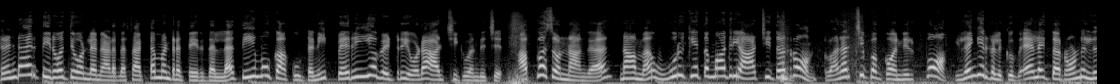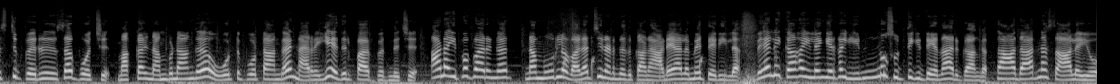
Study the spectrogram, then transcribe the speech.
ரெண்டாயிரத்தி இருபத்தி ஒண்ணுல நடந்த சட்டமன்ற தேர்தல்ல திமுக கூட்டணி பெரிய வெற்றியோட ஆட்சிக்கு வந்துச்சு. அப்ப சொன்னாங்க நாம ஊருக்கேத்த மாதிரி ஆட்சி தர்றோம் வளர்ச்சி பக்கம் நிற்போம் இளைஞர்களுக்கு வேலை தர்றோம்னு லிஸ்ட் பெருசா போச்சு. மக்கள் நம்புனாங்க ஓட்டு போட்டாங்க நிறைய எதிர்பார்ப்பு இருந்துச்சு. ஆனா இப்ப பாருங்க நம்ம ஊர்ல வளர்ச்சி நடந்ததுக்கான அடையாளமே தெரியல. வேலைக்காக இளைஞர்கள் இன்னும் சுத்திக்கிட்டே தான் இருக்காங்க. சாதாரண சாலையோ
